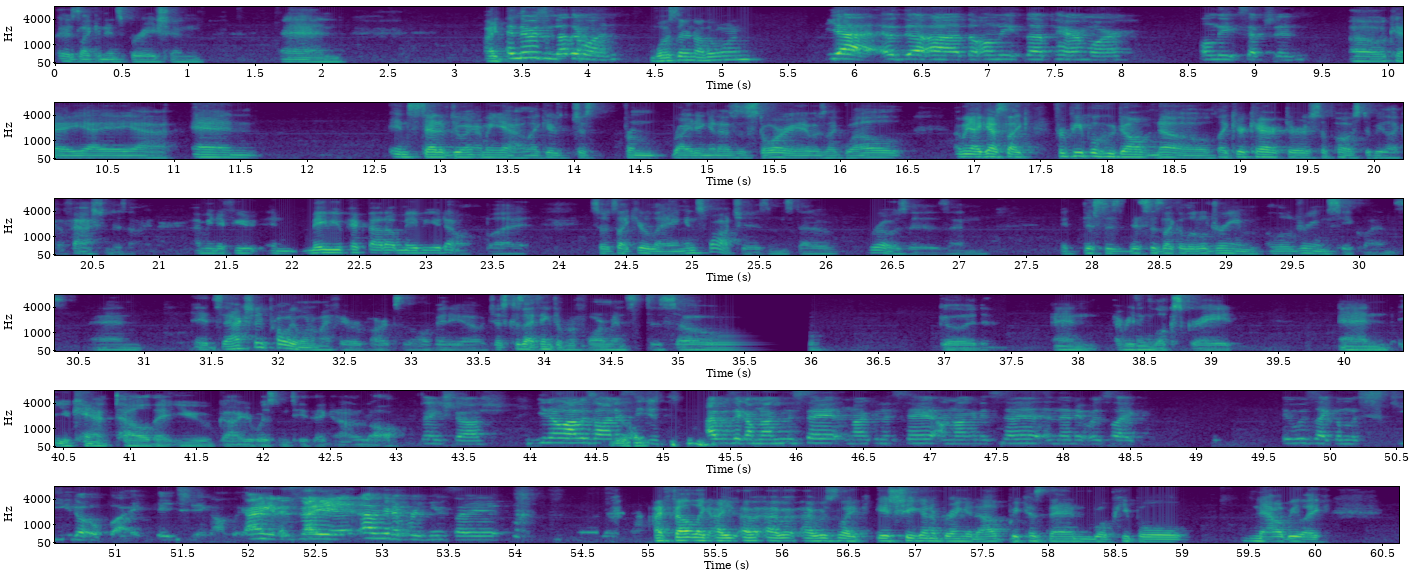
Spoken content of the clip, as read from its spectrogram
as like an inspiration. And I And there was another one. Was there another one? Yeah, uh, the uh the only the Paramore only exception. Oh, okay. Yeah, yeah, yeah. And instead of doing, I mean, yeah, like it was just from writing it as a story, it was like, well, I mean, I guess like for people who don't know, like your character is supposed to be like a fashion designer. I mean, if you and maybe you pick that up, maybe you don't, but so it's like you're laying in swatches instead of roses, and it, this is this is like a little dream, a little dream sequence, and it's actually probably one of my favorite parts of the whole video, just because I think the performance is so good and everything looks great and you can't tell that you got your wisdom teeth taken out at all. Thanks, Josh. You know, I was honestly just, I was like, I'm not gonna say it. I'm not gonna say it. I'm not gonna say it. And then it was like, it was like a mosquito bite itching. I was like, I'm gonna say it. I'm gonna freaking say it. I felt like I, I, I was like, is she gonna bring it up? Because then will people now be like,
